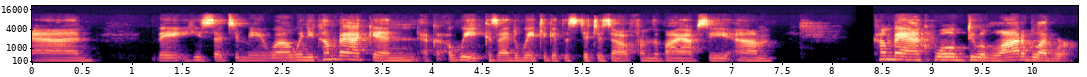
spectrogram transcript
And they, he said to me, well, when you come back in a, a week, because I had to wait to get the stitches out from the biopsy. Um, come back. We'll do a lot of blood work,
